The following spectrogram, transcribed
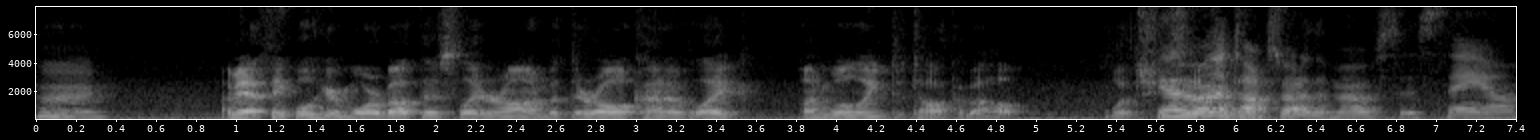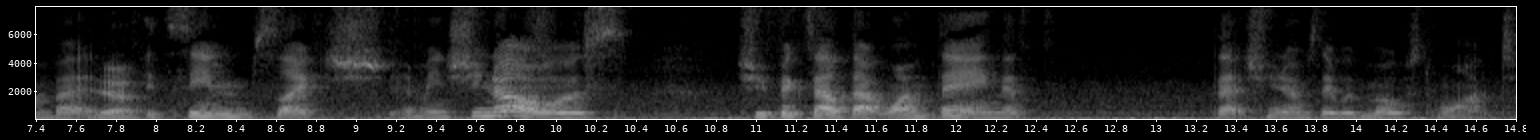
Hmm. I mean, I think we'll hear more about this later on, but they're all kind of like unwilling to talk about what she yeah, the one that talks about it the most is Sam, but Yeah. it seems like she, I mean she knows she picks out that one thing that that she knows they would most want,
